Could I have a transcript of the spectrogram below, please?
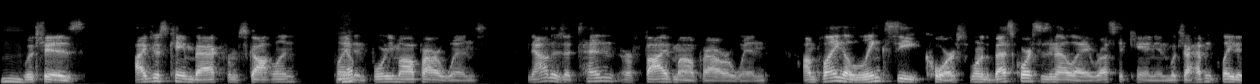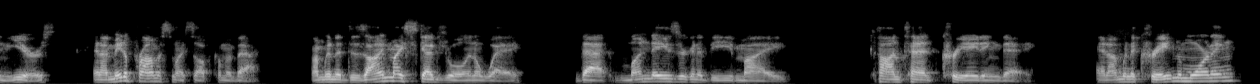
Hmm. which is I just came back from Scotland playing Yep. in 40 mile per hour winds. Now there's a 10 or 5 mile per hour wind. I'm playing a Linksy course, one of the best courses in LA, Rustic Canyon, which I haven't played in years. And I made a promise to myself coming back. I'm going to design my schedule in a way that Mondays are going to be my content creating day. And I'm going to create in the morning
